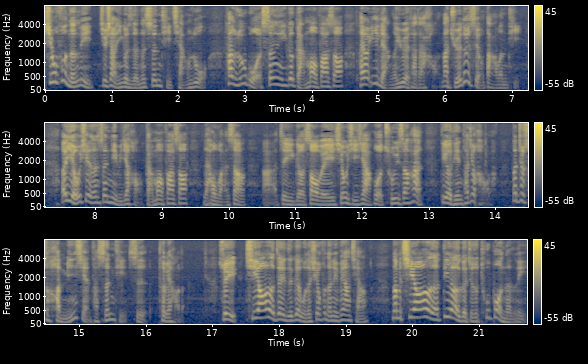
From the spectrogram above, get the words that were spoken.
修复能力就像一个人的身体强弱，他如果生一个感冒发烧，他要一两个月他才好，那绝对是有大问题。而有一些人身体比较好，感冒发烧，然后晚上啊这一个稍微休息一下或者出一身汗，第二天他就好了，那就是很明显他身体是特别好的。所以七幺二这只个股的修复能力非常强。那么七幺二的第二个就是突破能力。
